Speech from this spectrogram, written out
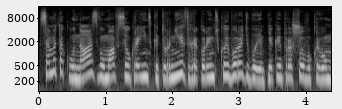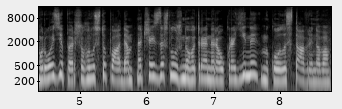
Саме таку назву мав всеукраїнський турнір з греко-римської боротьби, який пройшов у Кривому Розі 1 листопада на честь заслуженого тренера України Миколи Ставрінова.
